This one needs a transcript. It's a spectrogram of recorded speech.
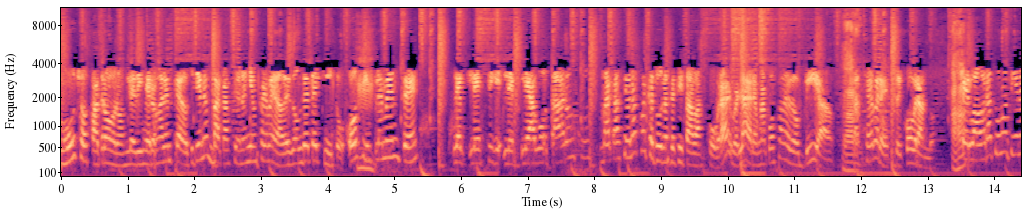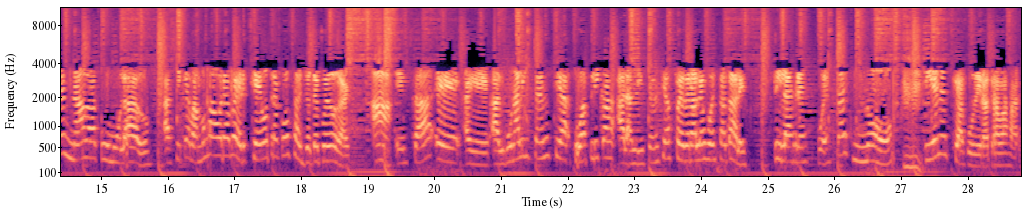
muchos patronos le dijeron al empleado, tú tienes vacaciones y enfermedades, ¿dónde te quito? O Mm. simplemente le, le, le- le agotaron sus vacaciones porque tú necesitabas cobrar, ¿verdad? Era una cosa de dos días. Claro. Está chévere, estoy cobrando. Ajá. Pero ahora tú no tienes nada acumulado, así que vamos ahora a ver qué otra cosa yo te puedo dar. Ah, está eh, eh, alguna licencia, tú aplicas a las licencias federales o estatales. Si la respuesta es no, tienes que acudir a trabajar.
